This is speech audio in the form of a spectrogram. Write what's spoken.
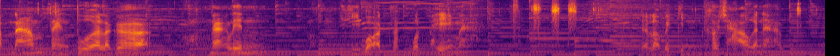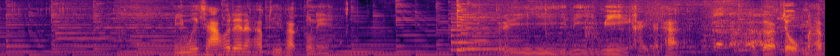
อาบน้ำแต่งตัวแล้วก็นั่งเล่นคีย์บอร์ดสักบทเพลงนะ เดี๋ยวเราไปกินข้าวเช้ากันนะครับ มีมื้อเช้าให้ด้วยนะครับ ที่พักตรงนี้เฮ้ยนี่มีไข่กระทะแล้วก็โจ๊กนะครับ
